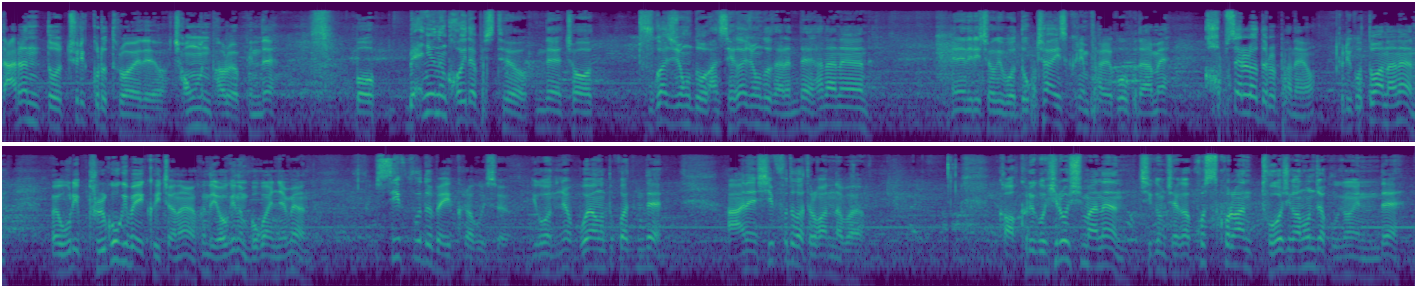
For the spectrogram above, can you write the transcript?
다른 또 출입구로 들어와야 돼요. 정문 바로 옆인데 뭐 메뉴는 거의 다 비슷해요. 근데 저 두 가지 정도 한 세 가지 정도 다른데 하나는 얘네들이 저기 뭐 녹차 아이스크림 팔고 그 다음에 컵 샐러드를 파네요. 그리고 또 하나는 왜 우리 불고기 베이크 있잖아요. 근데 여기는 뭐가 있냐면 seafood bake라고 있어요. 이거는요 모양은 똑같은데 안에 seafood가 들어갔나 봐요. 어, 그리고 히로시마는 지금 제가 코스코를 한 두어 시간 혼자 구경했는데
